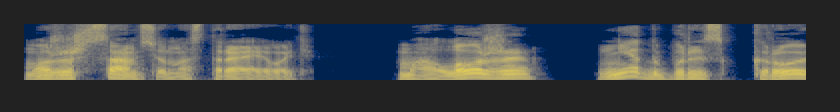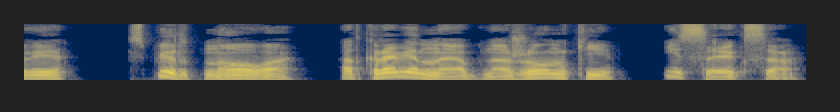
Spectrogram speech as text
можешь сам все настраивать. Моложе, нет брызг крови, спиртного, откровенной обнаженки и секса.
